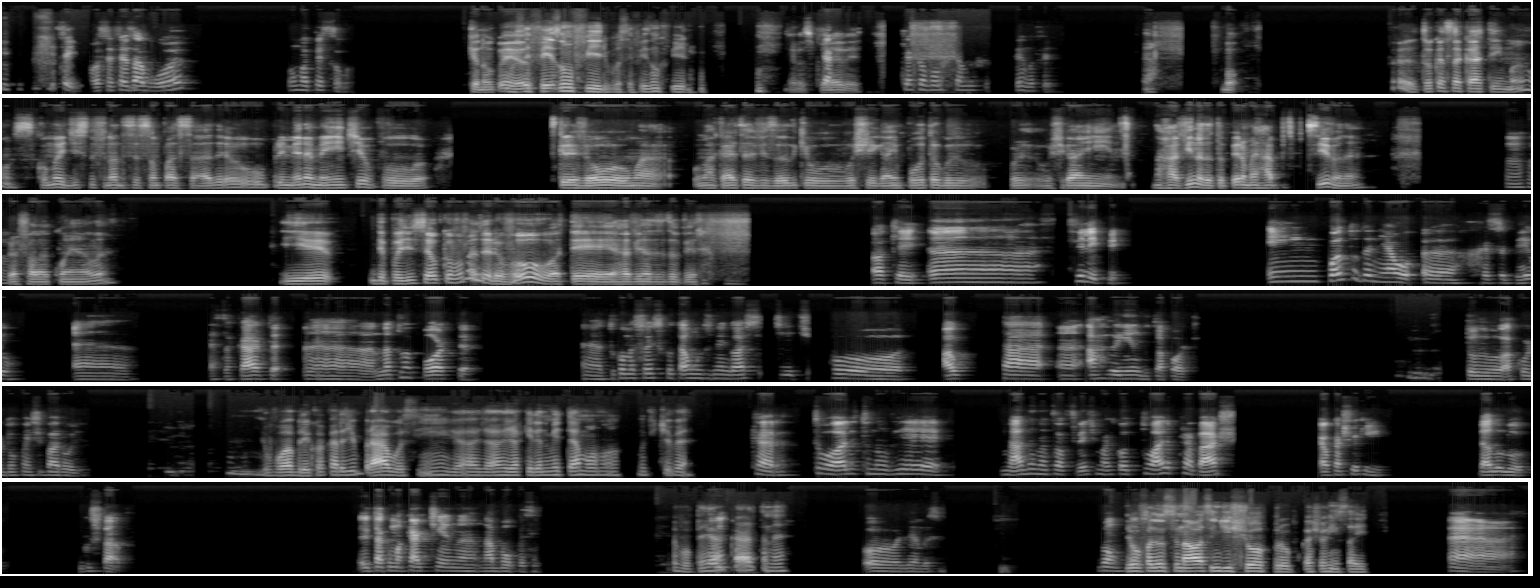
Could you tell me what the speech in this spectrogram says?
Sim, você fez amor com uma pessoa. Que eu não conheço. Você fez um filho, você fez um filho. Eu espero que, ver. Que acabou sendo tendo feito. É. Bom. Eu tô com essa carta em mãos. Como eu disse no final da sessão passada, eu primeiramente eu vou escrever uma, uma carta avisando que eu vou chegar em Porto Augusto, vou chegar em na Ravina da Topeira o mais rápido possível, né? Uhum. Pra falar com ela. E depois disso é o que eu vou fazer. Eu vou até a Ravina da Topeira. Ok. ah, Felipe, enquanto Daniel ah, recebeu ah, essa carta, na tua porta, tu começou a escutar uns negócios de tipo. algo tá arranhando tua porta. Tu acordou com esse barulho. Eu vou abrir com a cara de bravo, assim, já, já, já querendo meter a mão no, no que tiver. Cara, tu olha e tu não vê nada na tua frente, mas quando tu olha pra baixo, é o cachorrinho da Lulu, Gustavo. Ele tá com uma cartinha na, na boca, assim, Eu vou pegar a carta, né? olhando assim. Bom, Eu vou fazer um sinal assim de show pro, pro cachorrinho sair. é...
